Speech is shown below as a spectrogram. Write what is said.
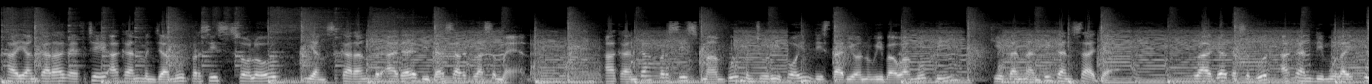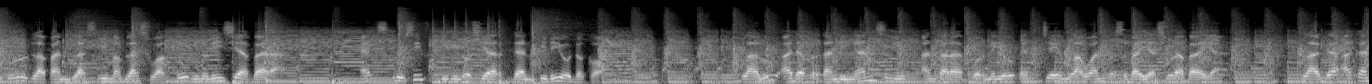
Bayangkara FC akan menjamu Persis Solo, yang sekarang berada di dasar klasemen. Akankah Persis mampu mencuri poin di Stadion Wibawa Mukti? Kita nantikan saja. Laga tersebut akan dimulai pukul 18.15 waktu Indonesia Barat. Eksklusif di Indosiar dan Video.com. Lalu ada pertandingan sengit antara Borneo FC melawan Persebaya Surabaya. Laga akan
